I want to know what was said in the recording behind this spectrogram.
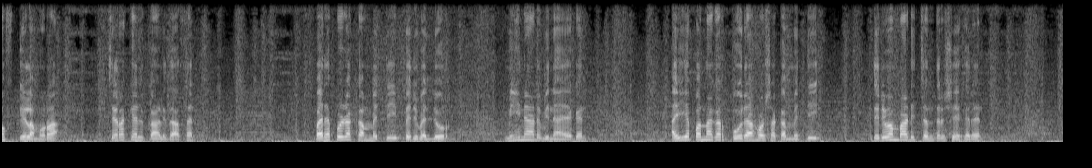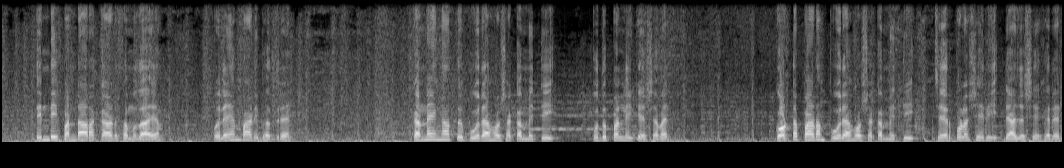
ഓഫ് ഇളമുറ ചിറക്കൽ കാളിദാസൻ പരപ്പുഴ കമ്മിറ്റി പെരുവല്ലൂർ മീനാട് വിനായകൻ അയ്യപ്പനഗർ പൂരാഘോഷ കമ്മിറ്റി തിരുവമ്പാടി ചന്ദ്രശേഖരൻ തിണ്ടി പണ്ടാറക്കാട് സമുദായം പുലയമ്പാടി ഭദ്രൻ കണ്ണയങ്ങാത്ത് പൂരാഘോഷ കമ്മിറ്റി പുതുപ്പള്ളി കേശവൻ കോട്ടപ്പാടം പൂരാഘോഷ കമ്മിറ്റി ചേർപ്പുളശ്ശേരി രാജശേഖരൻ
